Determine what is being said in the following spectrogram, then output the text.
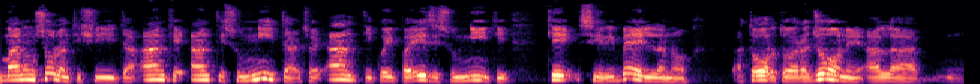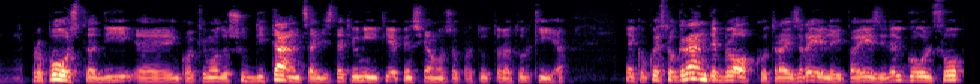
ma non solo antisciita, anche antisunnita, cioè anti quei paesi sunniti che si ribellano a torto o a ragione alla proposta di eh, in qualche modo sudditanza agli Stati Uniti e pensiamo soprattutto alla Turchia. Ecco, questo grande blocco tra Israele e i paesi del Golfo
